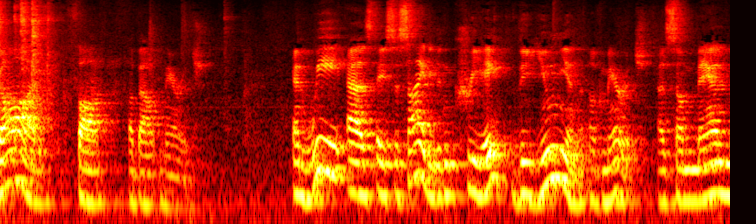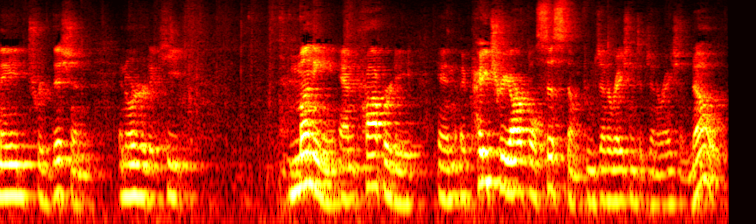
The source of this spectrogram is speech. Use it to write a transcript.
God thought about marriage. And we, as a society, didn't create the union of marriage as some man made tradition in order to keep money and property in a patriarchal system from generation to generation. No.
